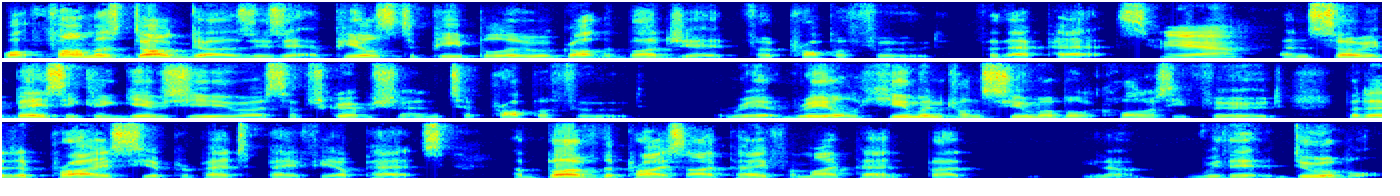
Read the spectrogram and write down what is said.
What Farmer's Dog does is it appeals to people who have got the budget for proper food for their pets. Yeah. And so it basically gives you a subscription to proper food, real, real human consumable quality food, but at a price you're prepared to pay for your pets above the price I pay for my pet, but you know, with it doable.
